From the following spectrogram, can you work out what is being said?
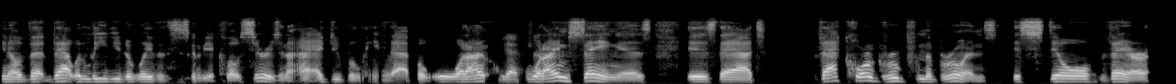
you know that that would lead you to believe that this is going to be a close series, and I, I do believe Mhm. that. But what I'm Yeah. what I'm saying is is that that core group from the Bruins is still there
